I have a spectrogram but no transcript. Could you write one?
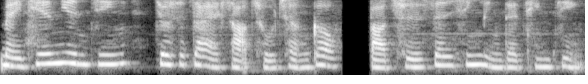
每天念经就是在扫除尘垢，保持身心灵的清净。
